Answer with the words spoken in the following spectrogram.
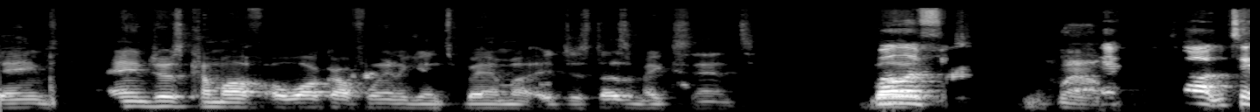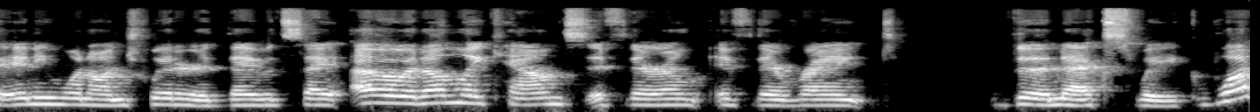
games and just come off a walk-off win against Bama. It just doesn't make sense. Well, But- if well. talk to anyone on Twitter, they would say, "Oh, it only counts if they're on- if they're ranked the next week." What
